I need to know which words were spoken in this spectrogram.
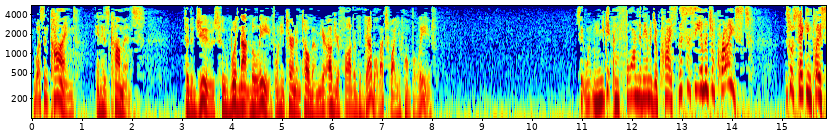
He wasn't kind in his comments to the Jews who would not believe when he turned and told them, You're of your father the devil. That's why you won't believe. See, when you get conformed to the image of Christ, this is the image of Christ. This is what's taking place.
